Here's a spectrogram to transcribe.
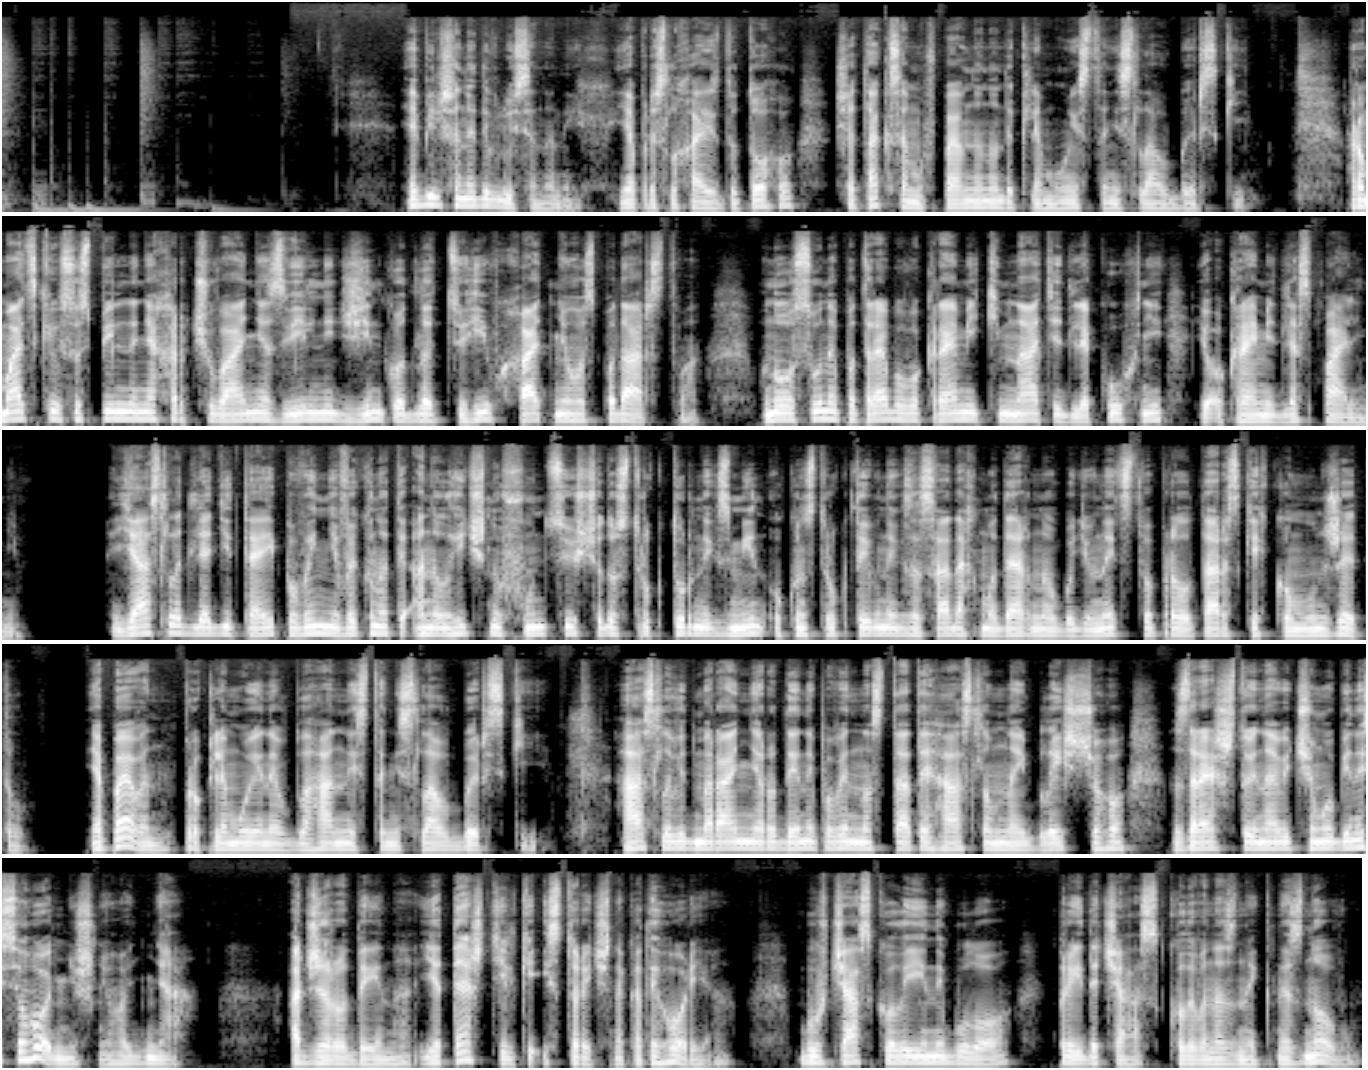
Я більше не дивлюся на них. Я прислухаюсь до того, що так само впевнено декламує Станіслав Бирський. Громадське усуспільнення харчування звільнить жінку від ланцюгів хатнього господарства. Воно усуне потребу в окремій кімнаті для кухні і окремій для спальні. Ясла для дітей повинні виконати аналогічну функцію щодо структурних змін у конструктивних засадах модерного будівництва пролетарських комун жител. Я певен, проклямує невблаганний Станіслав Бирський. Гасло відмирання родини повинно стати гаслом найближчого, зрештою, навіть чому б і не сьогоднішнього дня. Адже родина є теж тільки історична категорія. Був час, коли її не було, прийде час, коли вона зникне знову.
